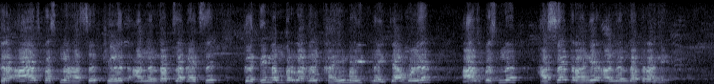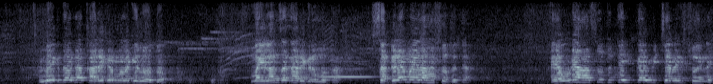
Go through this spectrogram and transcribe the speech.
तर आजपासून हसत खेळत आनंदात जगायचं कधी नंबर लागेल काही माहीत नाही. त्यामुळे आजपासून हसत राहणे आनंदात राहणे. मी एकदा एका कार्यक्रमाला गेलो होतो. महिलांचा कार्यक्रम होता. सगळ्या महिला हसत होत्या. एवढ्या हसत होत्या की काही विचारायची सोय नाही.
